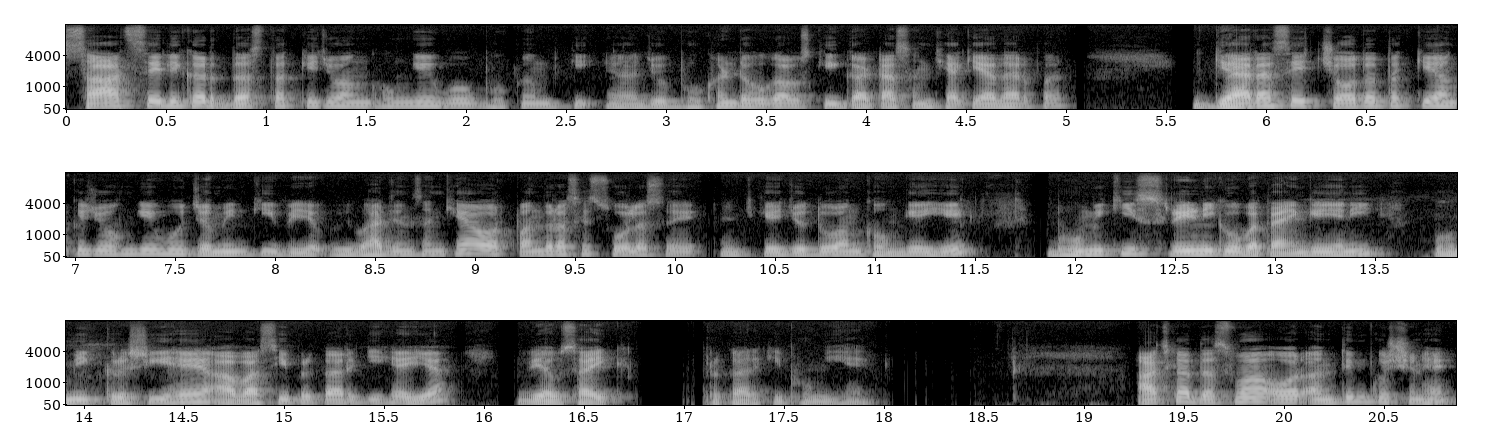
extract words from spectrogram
सात से लेकर दस तक के जो अंक होंगे, वो भूकंप की जो भूखंड होगा, उसकी गाटा संख्या के आधार पर। ग्यारह से चौदह तक के अंक जो होंगे, वो ज़मीन की विभाजन संख्या और पंद्रह से सोलह से के जो दो अंक होंगे, ये भूमि की श्रेणी को बताएँगे, यानी भूमि कृषि है, आवासीय प्रकार की है या व्यावसायिक प्रकार की भूमि है। आज का दसवां और अंतिम क्वेश्चन है,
